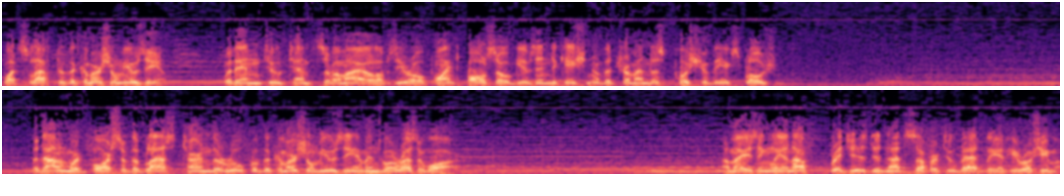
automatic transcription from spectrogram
What's left of the Commercial Museum? Within two-tenths of a mile of zero point also gives indication of the tremendous push of the explosion. The downward force of the blast turned the roof of the commercial museum into a reservoir. Amazingly enough, bridges did not suffer too badly at Hiroshima.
